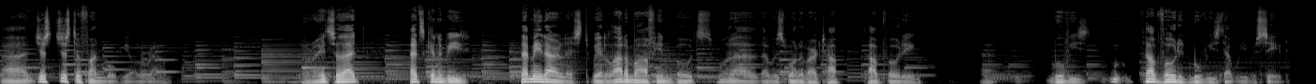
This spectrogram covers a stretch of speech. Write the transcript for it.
Uh, just just a fun movie all around. All right, so that that's going to be that made our list. We had a lot of Mafian votes. Uh, that was one of our top top voting movies, top voted movies that we received.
